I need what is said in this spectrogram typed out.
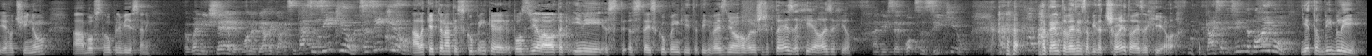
jeho činu a bol z toho úplne vydesený. Ale keď to na tej skupinke pozdielal, tak iný z, tej skupinky tých väzňov hovoril, že to je Ezechiel, Ezechiel. And he said, "What's Ezekiel?" A tento väzeň sa pýta, čo je to Ezechiel? The guy said, "It's in the Bible." Je to v Biblii.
